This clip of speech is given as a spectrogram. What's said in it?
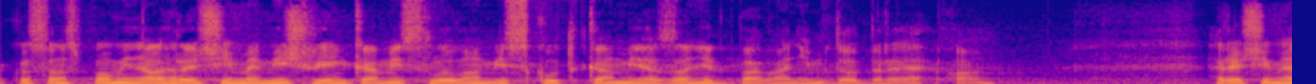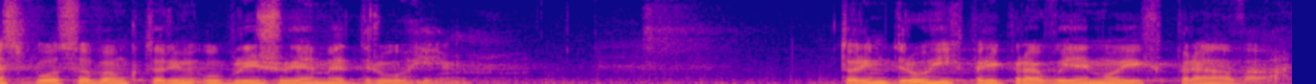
Ako som spomínal, hrešíme myšlienkami, slovami, skutkami a zanedbávaním dobrého. Hrešíme spôsobom, ktorým ubližujeme druhým, ktorým druhých pripravujeme o ich práva,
